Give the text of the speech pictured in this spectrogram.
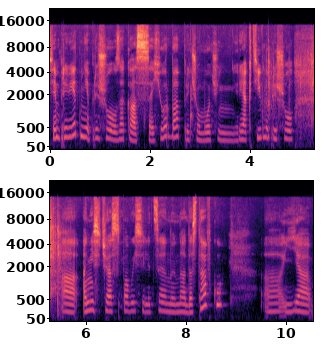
Всем привет! Мне пришел заказ с Херба, причем очень реактивно пришел. А, они сейчас повысили цены на доставку. А, я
